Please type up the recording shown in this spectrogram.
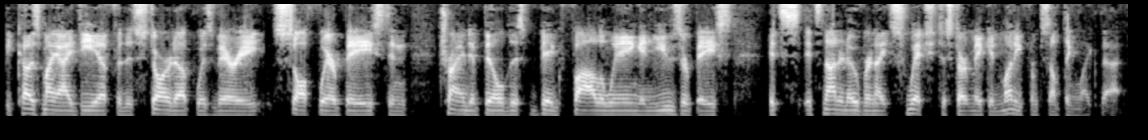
Because my idea for this startup was very software based and trying to build this big following and user base, it's it's not an overnight switch to start making money from something like that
